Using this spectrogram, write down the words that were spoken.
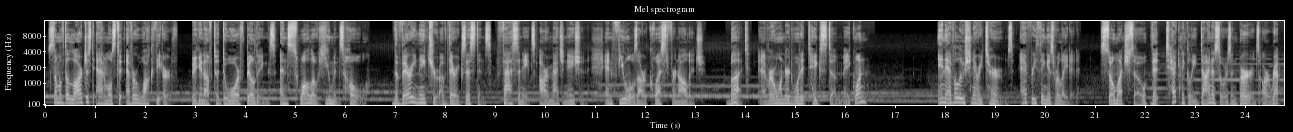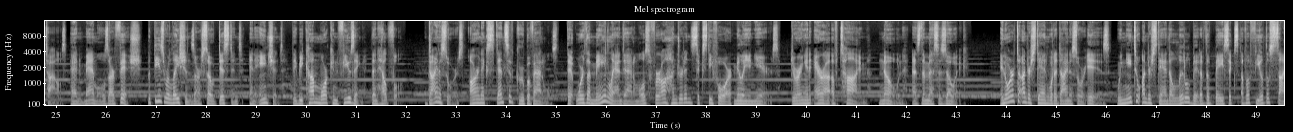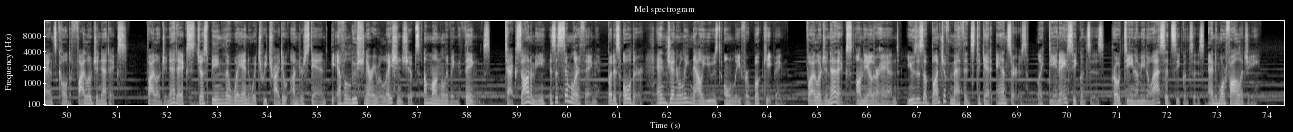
Some of the largest animals to ever walk the earth, big enough to dwarf buildings and swallow humans whole. The very nature of their existence fascinates our imagination and fuels our quest for knowledge. But, ever wondered what it takes to make one? In evolutionary terms, everything is related. So much so that technically dinosaurs and birds are reptiles and mammals are fish. But these relations are so distant and ancient, they become more confusing than helpful. Dinosaurs are an extensive group of animals that were the mainland animals for 164 million years, during an era of time known as the Mesozoic. In order to understand what a dinosaur is, we need to understand a little bit of the basics of a field of science called phylogenetics. Phylogenetics just being the way in which we try to understand the evolutionary relationships among living things, Taxonomy is a similar thing, but is older, and generally now used only for bookkeeping. Phylogenetics, on the other hand, uses a bunch of methods to get answers, like DNA sequences, protein amino acid sequences, and morphology.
